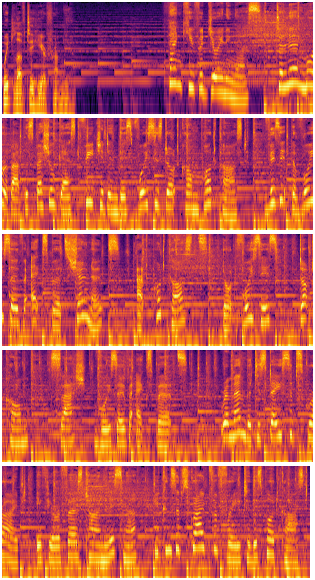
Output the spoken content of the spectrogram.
We'd love to hear from you. Thank you for joining us. To learn more about the special guest featured in this Voices.com podcast, visit the VoiceOver Experts show notes at podcasts.voices.com slash voiceoverexperts. Remember to stay subscribed. If you're a first-time listener, you can subscribe for free to this podcast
